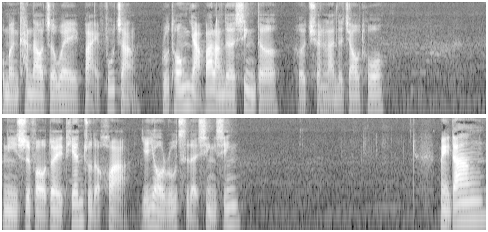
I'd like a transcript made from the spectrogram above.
我们看到这位百夫长。如同哑巴郎的信德和全然的交托，你是否对天主的话也有如此的信心？每当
